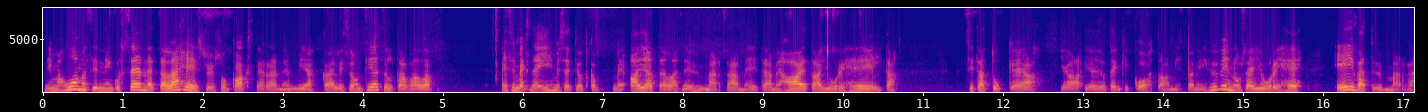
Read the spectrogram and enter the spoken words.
Niin mä huomasin niin kuin sen, että läheisyys on kaksiteräinen miekka. Eli se on tietyllä tavalla, esimerkiksi ne ihmiset, jotka me ajatellaan, että ne ymmärtää meitä ja me haetaan juuri heiltä sitä tukea ja, ja jotenkin kohtaamista, niin hyvin usein juuri he eivät ymmärrä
